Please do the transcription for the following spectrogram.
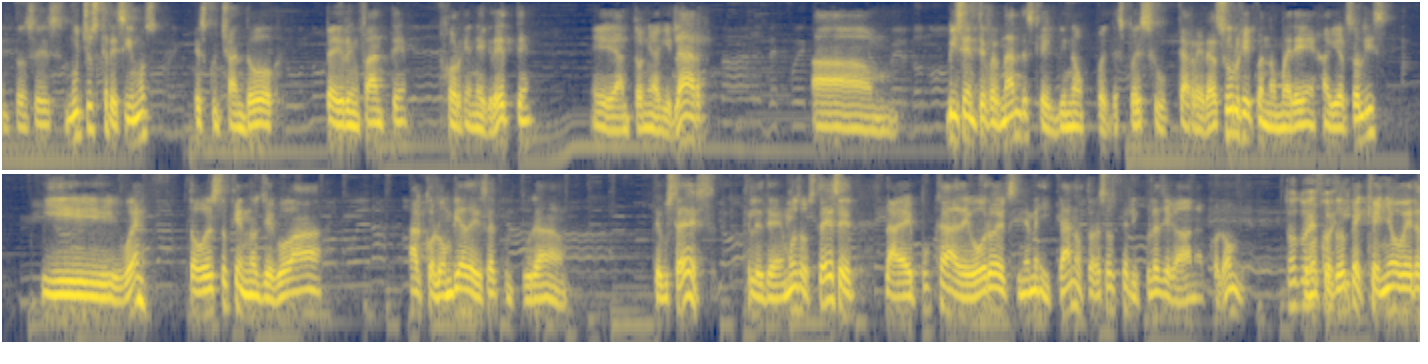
Entonces muchos crecimos escuchando Pedro Infante, Jorge Negrete, eh, Antonio Aguilar, Vicente Fernández, que vino pues después su carrera surge cuando muere Javier Solís. Y bueno, todo esto que nos llegó a, a Colombia de esa cultura de ustedes, que les debemos a ustedes, la época de oro del cine mexicano, todas esas películas llegaban a Colombia. Todo Me acuerdo pequeño ver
